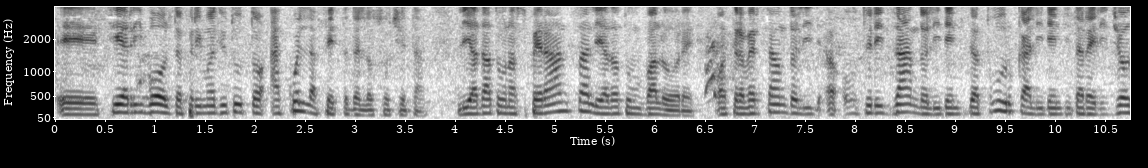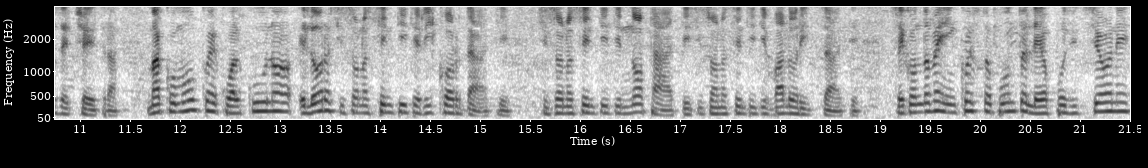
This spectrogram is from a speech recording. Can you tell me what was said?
eh, si è rivolto prima di tutto a quella fetta della società. Gli ha dato una speranza, gli ha dato un valore, utilizzando l'identità turca, l'identità religiosa, eccetera. Ma comunque qualcuno e loro si sono sentiti ricordati, si sono sentiti notati, si sono sentiti valorizzati. Secondo me in questo punto le opposizioni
